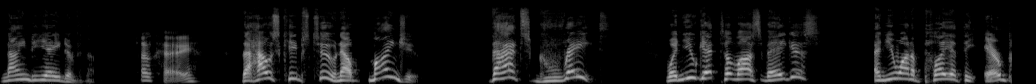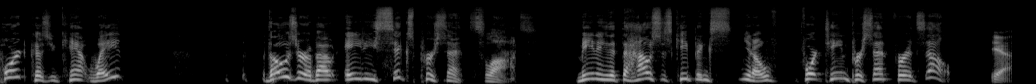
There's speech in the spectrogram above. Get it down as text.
98 of them. Okay. The house keeps two. Now, mind you, that's great. When you get to Las Vegas and you want to play at the airport because you can't wait, those are about 86% slots, meaning that the house is keeping, you know, 14% for itself. Yeah.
